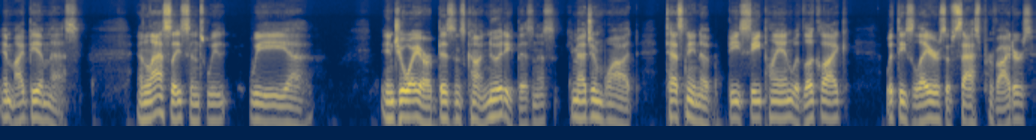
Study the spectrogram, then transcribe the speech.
It might be a mess. And lastly, since we we uh, enjoy our business continuity business, imagine what testing a BC plan would look like with these layers of SaaS providers?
